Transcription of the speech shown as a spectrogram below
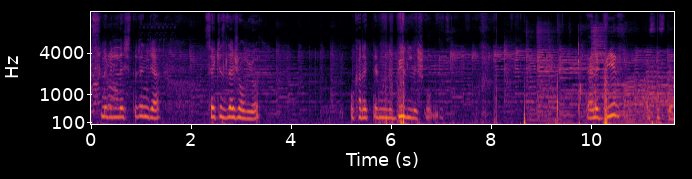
İkisini birleştirince 8 leş oluyor. O karakterin 1 leş oluyor. Yani bir asiste.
